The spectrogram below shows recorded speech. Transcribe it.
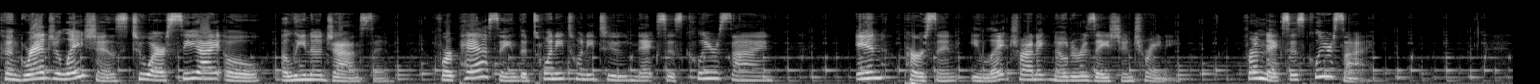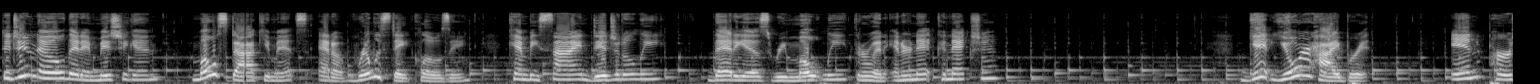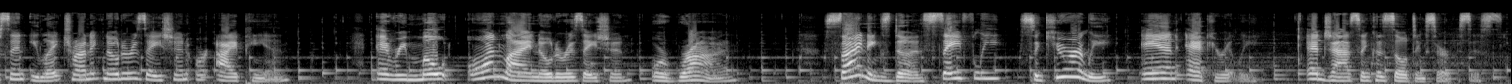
Congratulations to our CIO, Alina Johnson, for passing the 2022 Nexus ClearSign in person electronic notarization training from Nexus ClearSign. Did you know that in Michigan, most documents at a real estate closing can be signed digitally, that is, remotely through an internet connection? Get your hybrid in person electronic notarization or IPN and remote online notarization or RON signings done safely, securely, and accurately at Johnson Consulting Services.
